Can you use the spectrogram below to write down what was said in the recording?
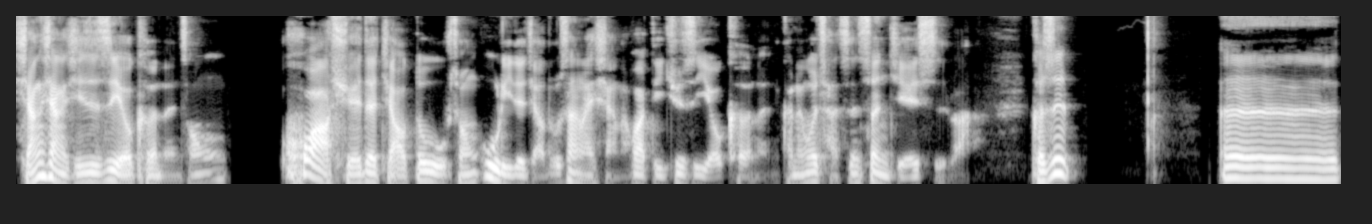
想想其实是有可能。从化学的角度、从物理的角度上来想的话，的确是有可能，可能会产生肾结石吧。可是，呃。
